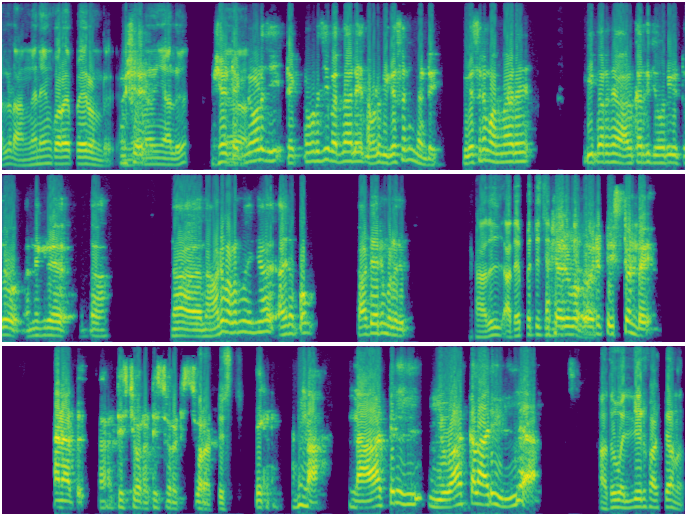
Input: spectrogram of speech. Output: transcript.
അല്ലട അങ്ങനെയും കുറെ പേരുണ്ട്. എന്ന് പക്ഷേ- പക്ഷെ ടെക്നോളജി ടെക്നോളജി വന്നാലേ നമ്മൾ വികസനം വേണ്ടേ വികസനം വന്നാലേ ഈ പറഞ്ഞ ആൾക്കാർക്ക് ജോലി കിട്ടുമോ അല്ലെങ്കിൽ എന്താ നാട് വളർന്നു കഴിഞ്ഞാൽ അതിനൊപ്പം നാട്ടുകാരും വളരും. അത് അതേപ്പറ്റി ഒരു ട്വിസ്റ്റ് ഉണ്ട് അതിനകത്ത്. ട്വിസ്റ്റ് പറ ട്വിസ്റ്റ് പറ ടിസ്റ്റ് പറ. ട്വിസ്റ്റ് നാ- നാട്ടിൽ യുവാക്കൾ ആരും ഇല്ല. അത് വലിയൊരു ഫാക്റ്റാണ്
